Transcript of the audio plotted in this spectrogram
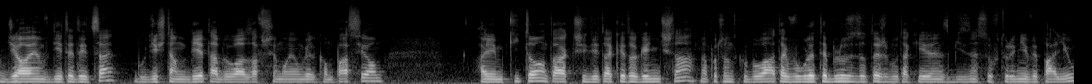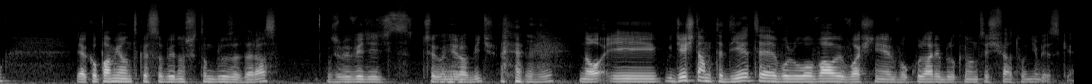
działałem w dietetyce, bo gdzieś tam dieta była zawsze moją wielką pasją. I am keto, tak, czyli dieta ketogeniczna na początku była, a tak w ogóle te bluzy to też był taki jeden z biznesów, który nie wypalił. Jako pamiątkę sobie noszę tą bluzę teraz, żeby wiedzieć, czego nie Mhm. robić. Mhm. No i gdzieś tam te diety ewoluowały właśnie w okulary blokujące światło niebieskie.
